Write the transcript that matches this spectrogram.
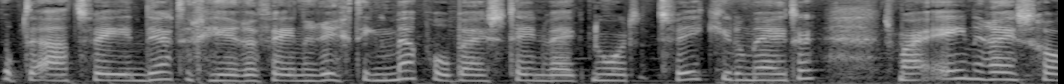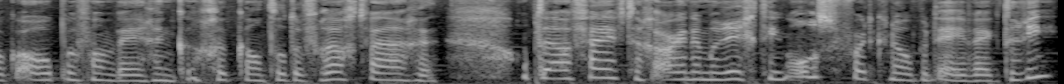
Op de A32 Herenveen richting Meppel bij Steenwijk Noord 2 kilometer. Er is maar één rijstrook open vanwege een gekantelde vrachtwagen. Op de A50 Arnhem richting Os voor het knooppunt Ewijk 3.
